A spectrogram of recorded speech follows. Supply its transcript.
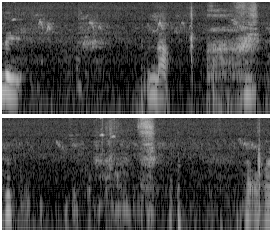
l'ai. Là. On va.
